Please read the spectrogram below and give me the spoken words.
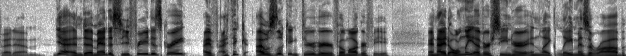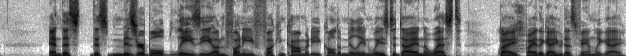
But um yeah, and Amanda Seyfried is great. I've I think I was looking through her filmography and I'd only ever seen her in like Les Miserables and this this miserable, lazy, unfunny fucking comedy called A Million Ways to Die in the West by by the guy who does Family Guy.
